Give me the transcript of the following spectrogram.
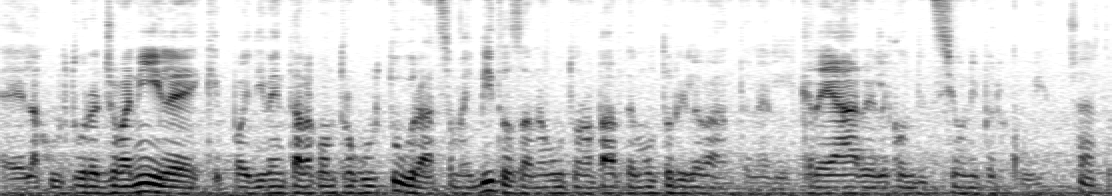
eh, la cultura giovanile che poi diventa la controcultura, insomma i Beatles hanno avuto una parte molto rilevante nel creare le condizioni per cui. Certo.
